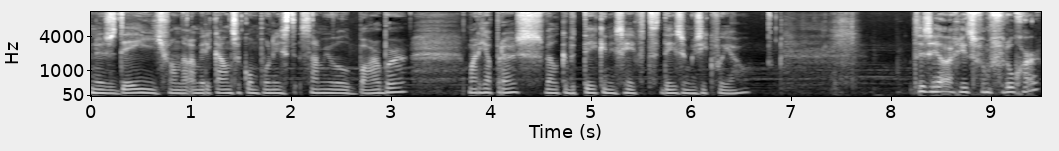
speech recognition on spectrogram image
Agnus van de Amerikaanse componist Samuel Barber. Maria Pruis, welke betekenis heeft deze muziek voor jou? Het is heel erg iets van vroeger.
